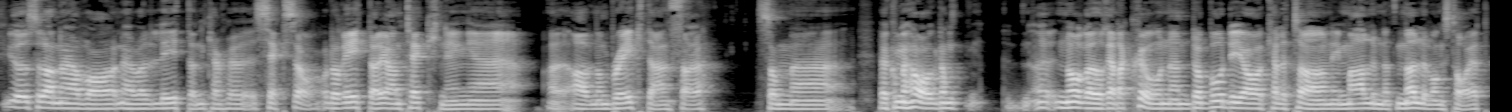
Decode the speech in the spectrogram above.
ja, sådär när jag, var, när jag var liten, kanske sex år. Och då ritade jag en teckning eh, av någon breakdansare. Som, eh, jag kommer ihåg de, några ur redaktionen. Då bodde jag och Kalle Törn i Malmö på Möllevångstorget.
